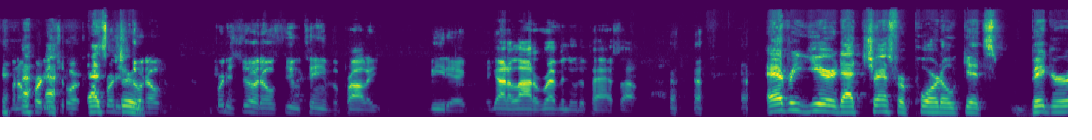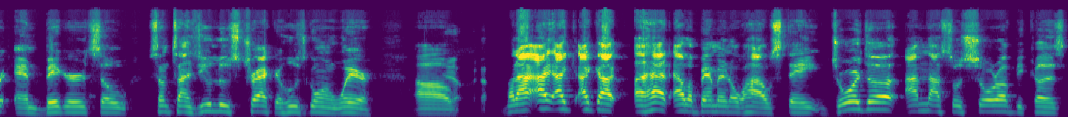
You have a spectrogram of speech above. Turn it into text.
but I'm pretty sure. That's I'm pretty true. Sure those, pretty sure those few teams will probably be there. They got a lot of revenue to pass out. Every year that transfer portal gets bigger and bigger, so sometimes you lose track of who's going where. Um, yeah. But I, I, I got, I had Alabama and Ohio State. Georgia, I'm not so sure of because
